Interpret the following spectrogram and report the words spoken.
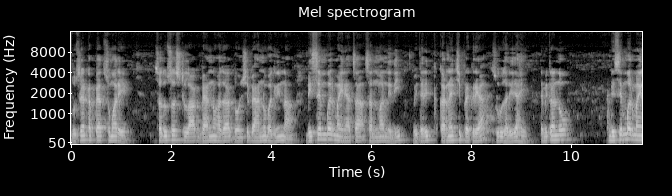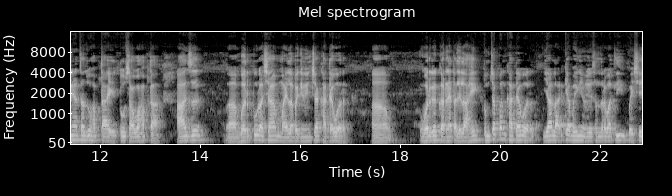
दुसऱ्या टप्प्यात सुमारे सदुसष्ट लाख ब्याण्णव हजार दोनशे ब्याण्णव भगिनींना डिसेंबर महिन्याचा सन्मान निधी वितरित करण्याची प्रक्रिया सुरू झालेली आहे. तर मित्रांनो डिसेंबर महिन्याचा जो हप्ता आहे तो सहावा हप्ता आज भरपूर अशा महिला भगिनींच्या खात्यावर वर्ग करण्यात आलेला आहे. तुमच्या पण खात्यावर या लाडक्या बहिणी योजनेसंदर्भातली पैसे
